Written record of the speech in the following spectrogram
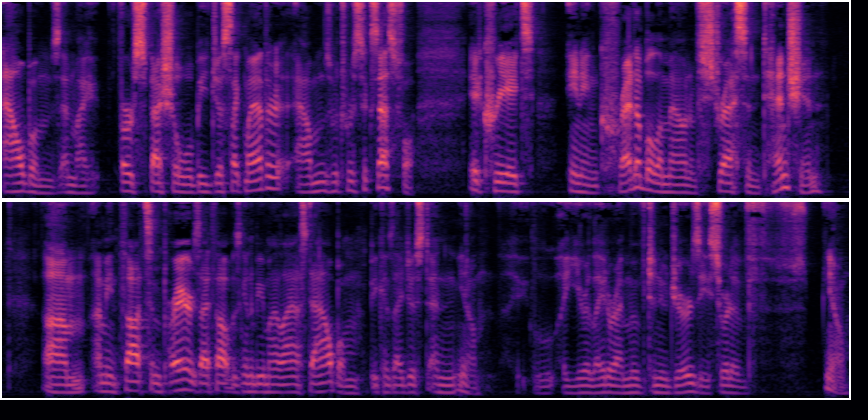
albums and my first special will be just like my other albums which were successful. It creates an incredible amount of stress and tension. Um, i mean thoughts and prayers i thought was going to be my last album because i just and you know a year later i moved to new jersey sort of you know,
